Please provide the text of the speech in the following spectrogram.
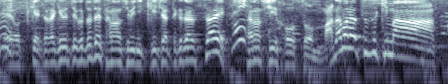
えーお付き合いいただけるということで楽しみに聞いちゃってください、はい。楽しい放送まだまだ続きます。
